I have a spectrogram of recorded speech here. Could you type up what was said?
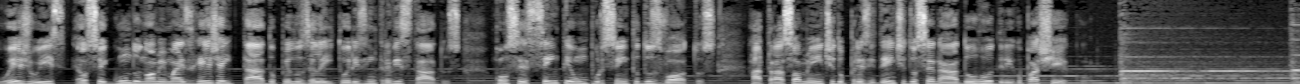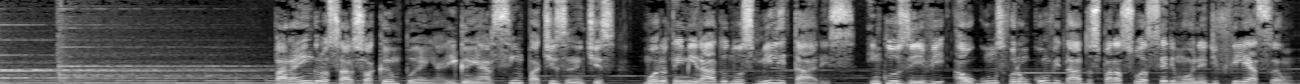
o ex-juiz é o segundo nome mais rejeitado pelos eleitores entrevistados, com 61% dos votos, atrás somente do presidente do Senado, Rodrigo Pacheco. Para engrossar sua campanha e ganhar simpatizantes, Moro tem mirado nos militares. Inclusive, alguns foram convidados para sua cerimônia de filiação.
